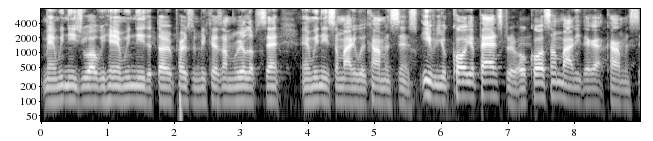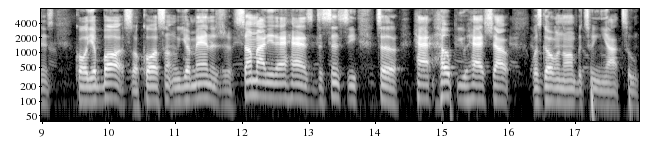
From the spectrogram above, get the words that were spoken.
man, we need you over here and we need a third person because I'm real upset and we need somebody with common sense. Either you call your pastor or call somebody that got common sense. Call your boss or call something your manager. Somebody that has decency to ha- help you hash out what's going on between y'all two. You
